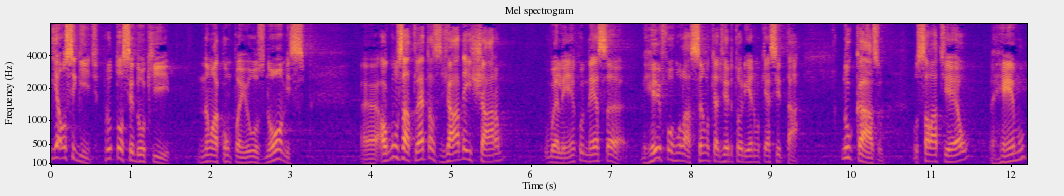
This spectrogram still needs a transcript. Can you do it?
E é o seguinte, para o torcedor que não acompanhou os nomes, eh, alguns atletas já deixaram o elenco nessa reformulação que a diretoria não quer citar. No caso, o Salatiel, Remo,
